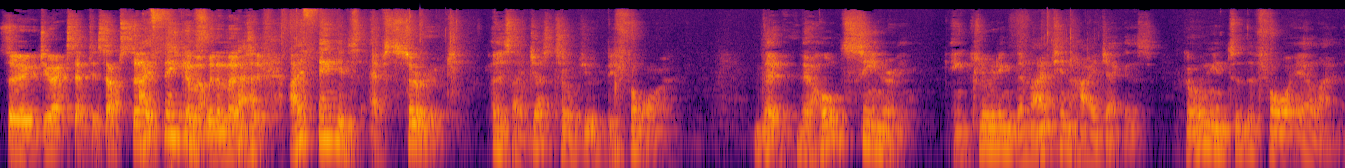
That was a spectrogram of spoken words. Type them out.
So, do you accept it's absurd I think to come up with a motive? I think it is absurd, as I just told you before, that the whole scenery, including the 19 hijackers going into the four airliners,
